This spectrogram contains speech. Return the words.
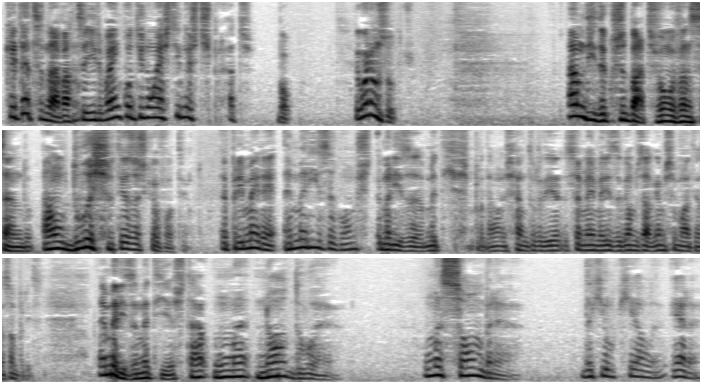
que até te andava a sair bem, continua a assistir nestes pratos. Bom, agora os outros. À medida que os debates vão avançando, há duas certezas que eu vou tendo. A primeira é a Marisa Gomes, a Marisa Matias, perdão, já outro dia chamei Marisa Gomes, alguém me chamou a atenção por isso. A Marisa Matias está uma nódoa, uma sombra daquilo que ela era.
